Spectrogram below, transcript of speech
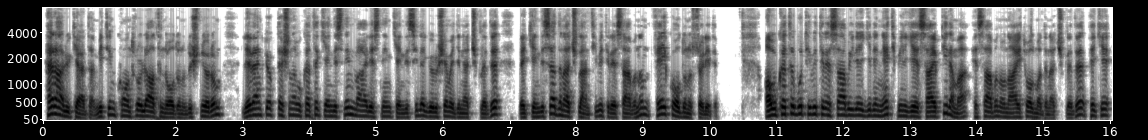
Her halükarda MIT'in kontrolü altında olduğunu düşünüyorum. Levent Göktaş'ın avukatı kendisinin ve ailesinin kendisiyle görüşemediğini açıkladı ve kendisi adına açılan Twitter hesabının fake olduğunu söyledi. Avukatı bu Twitter hesabı ile ilgili net bilgiye sahip değil ama hesabın ona ait olmadığını açıkladı. Peki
